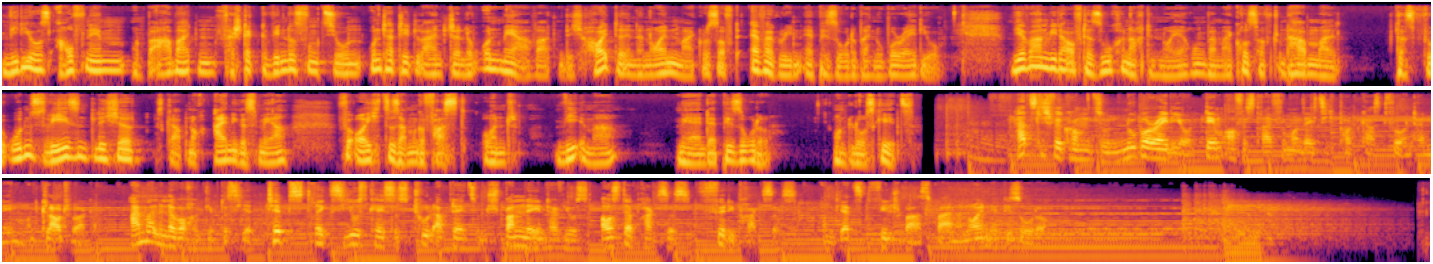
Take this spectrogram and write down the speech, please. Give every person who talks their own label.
Speaker 1: Videos aufnehmen und bearbeiten, versteckte Windows-Funktionen, Untertiteleinstellungen und mehr erwarten dich heute in der neuen Microsoft Evergreen-Episode bei Nubo Radio. Wir waren wieder auf der Suche nach den Neuerungen bei Microsoft und haben mal das für uns Wesentliche, es gab noch einiges mehr, für euch zusammengefasst und wie immer mehr in der Episode. Und los geht's.
Speaker 2: Herzlich willkommen zu Nubo Radio, dem Office 365 Podcast für Unternehmen und Cloudworker. Einmal in der Woche gibt es hier Tipps, Tricks, Use Cases, Tool Updates und spannende Interviews aus der Praxis für die Praxis. Und jetzt viel Spaß bei einer neuen Episode.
